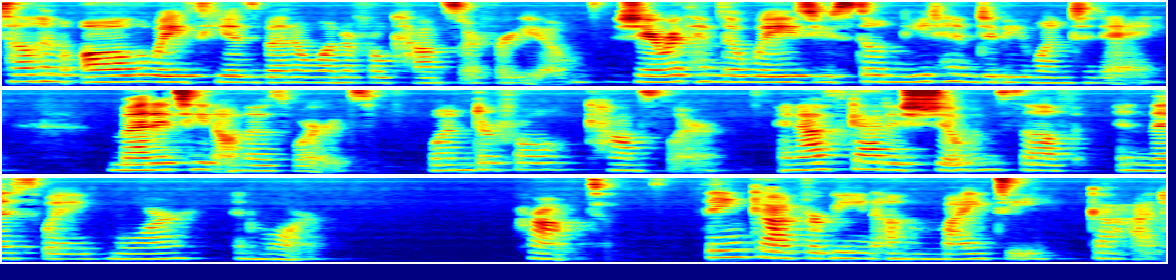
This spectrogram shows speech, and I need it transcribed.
Tell him all the ways he has been a wonderful counselor for you. Share with him the ways you still need him to be one today. Meditate on those words, wonderful counselor, and ask God to show himself in this way more and more. Prompt. Thank God for being a mighty God.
